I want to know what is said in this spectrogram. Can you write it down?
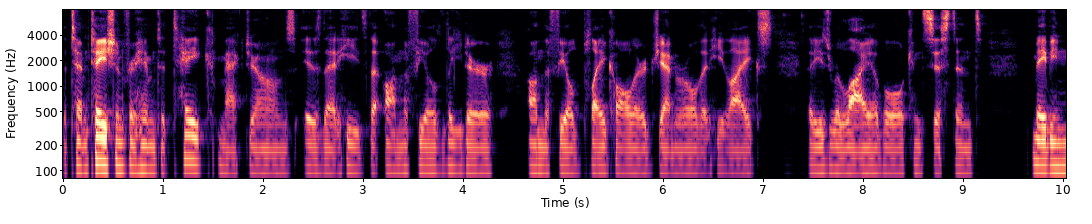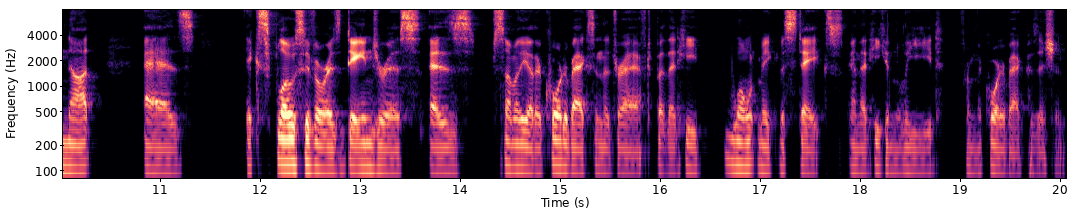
the temptation for him to take Mac Jones is that he's the on the field leader, on the field play caller, general that he likes, that he's reliable, consistent, maybe not as explosive or as dangerous as some of the other quarterbacks in the draft, but that he won't make mistakes and that he can lead from the quarterback position.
